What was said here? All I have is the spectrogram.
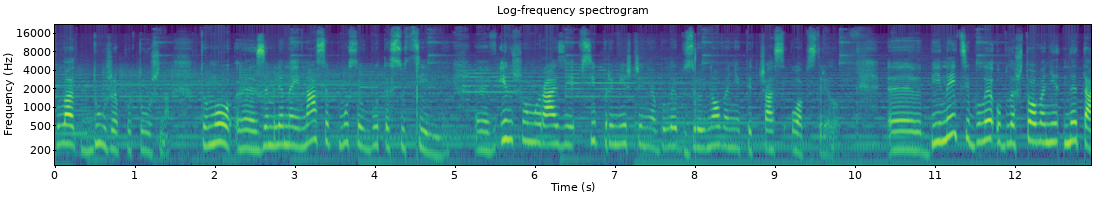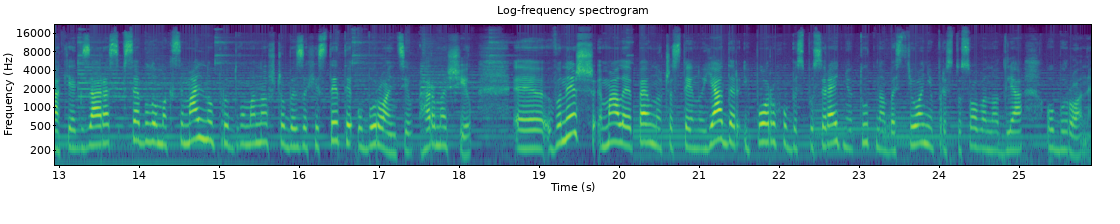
була дуже потужна, тому е, земляний насип мусив бути суцільний. Е, В іншому разі всі приміщення були б зруйновані під час обстрілу. Е, Бійниці були облаштовані не так, як зараз. Все було максимально продумано, щоб захистити оборонців, гармашів. Вони ж мали певну частину ядер і пороху безпосередньо тут на бастіоні пристосовано для оборони.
